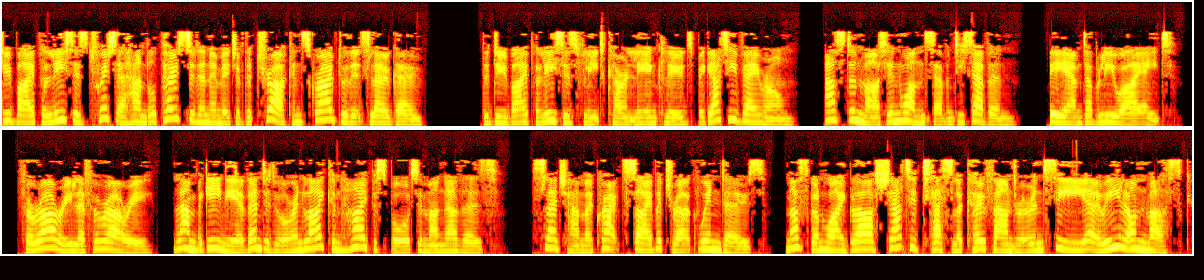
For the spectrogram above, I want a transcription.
Dubai Police's Twitter handle posted an image of the truck inscribed with its logo. The Dubai Police's fleet currently includes Bugatti Veyron, Aston Martin 177, BMW i8, Ferrari LaFerrari, Lamborghini Aventador and Lykan Hypersport among others. Sledgehammer cracked Cybertruck windows. Musk on why glass shattered Tesla co-founder and CEO Elon Musk.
